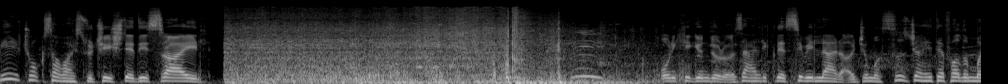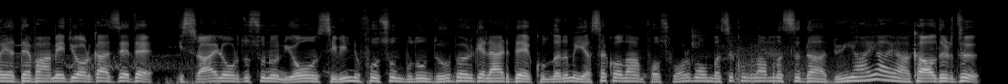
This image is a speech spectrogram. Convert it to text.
birçok savaş suçu işledi İsrail. 12 gündür özellikle siviller acımasızca hedef alınmaya devam ediyor Gazze'de. İsrail ordusunun yoğun sivil nüfusun bulunduğu bölgelerde kullanımı yasak olan fosfor bombası kullanması da dünyayı ayağa kaldırdı.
